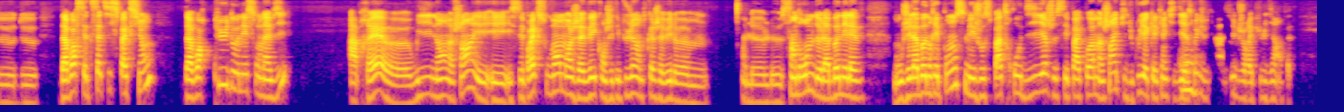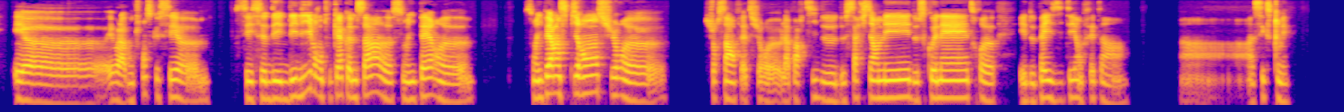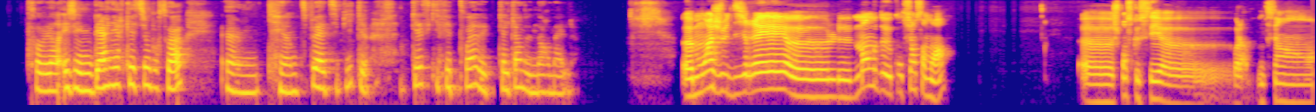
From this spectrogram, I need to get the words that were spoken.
d'avoir cette satisfaction d'avoir pu donner son avis. Après, oui, non, machin. Et, c'est vrai que souvent, moi, j'avais, quand j'étais plus jeune, en tout cas, j'avais le, syndrome de la bonne élève. Donc j'ai la bonne réponse, mais j'ose pas trop dire, je sais pas quoi, machin. Et puis du coup, il y a quelqu'un qui dit un truc, je dis, ah, j'aurais pu le dire en fait. Et, euh, et, voilà, donc je pense que c'est euh, c'est des, des, livres, en tout cas comme ça, euh, sont, hyper, sont hyper inspirants sur, sur ça en fait, sur la partie de, de s'affirmer, de se connaître et de pas hésiter en fait à, à, à s'exprimer. Trop bien. Et j'ai une dernière question pour toi. qui est un petit peu atypique. Qu'est-ce qui fait de toi quelqu'un de normal? Moi, je dirais le manque de confiance en moi. je pense que c'est voilà.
